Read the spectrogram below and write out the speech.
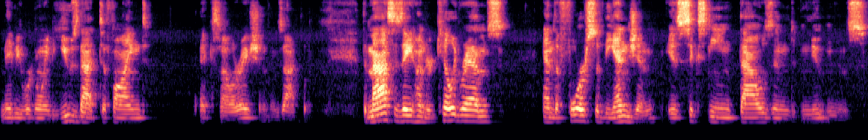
Maybe we're going to use that to find acceleration, exactly. The mass is 800 kilograms, and the force of the engine is 16,000 newtons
